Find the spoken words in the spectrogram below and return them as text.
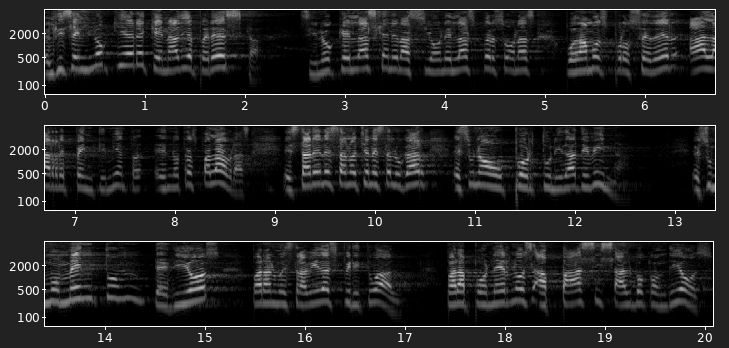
Él dice, Él no quiere que nadie perezca, sino que las generaciones, las personas podamos proceder al arrepentimiento. En otras palabras, estar en esta noche en este lugar es una oportunidad divina. Es un momentum de Dios para nuestra vida espiritual, para ponernos a paz y salvo con Dios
